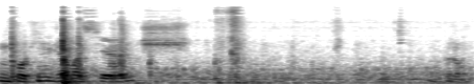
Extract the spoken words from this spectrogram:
um pouquinho de amaciante. Pronto.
